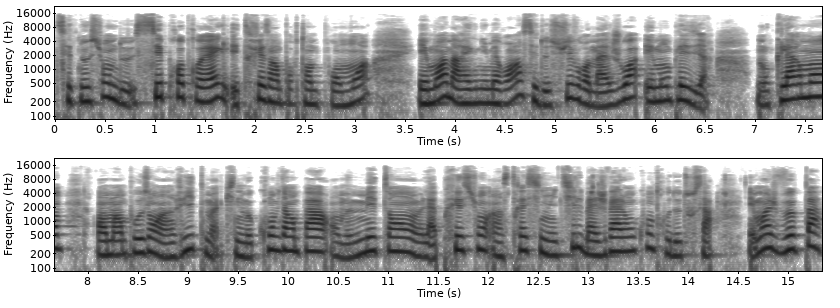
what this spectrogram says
cette notion de ses propres règles est très importante pour moi. Et moi, ma règle numéro un, c'est de suivre ma joie et mon plaisir. Donc clairement, en m'imposant un rythme qui ne me convient pas, en me mettant euh, la pression, un stress inutile, bah, je vais à l'encontre de tout ça. Et moi, je veux pas.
